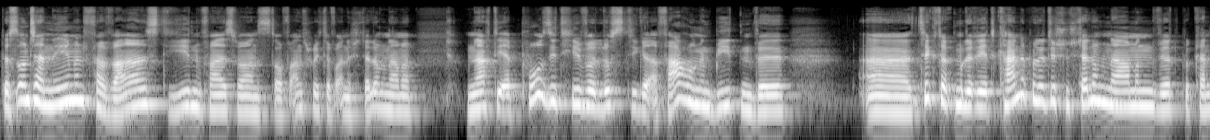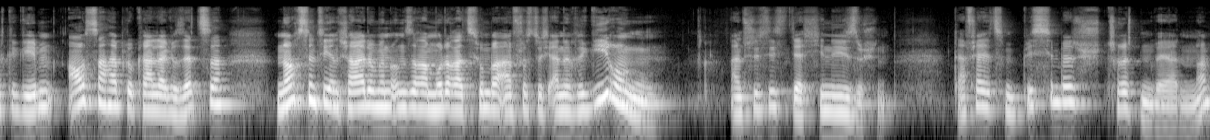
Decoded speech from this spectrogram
Das Unternehmen verweist jedenfalls, wenn man es darauf anspricht, auf eine Stellungnahme, nach der er positive, lustige Erfahrungen bieten will, äh, TikTok moderiert keine politischen Stellungnahmen, wird bekannt gegeben, außerhalb lokaler Gesetze. Noch sind die Entscheidungen unserer Moderation beeinflusst durch eine Regierung, einschließlich der chinesischen. Darf ja jetzt ein bisschen bestritten werden, ne?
